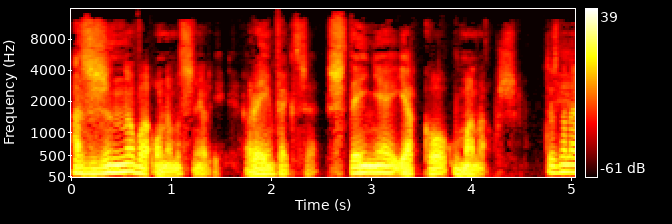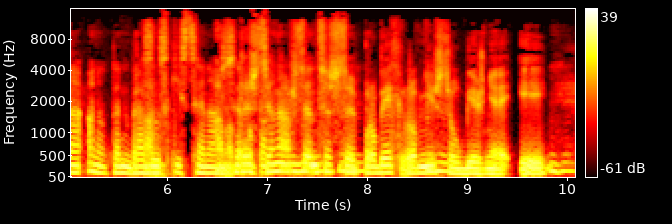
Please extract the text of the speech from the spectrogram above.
a znova onemocněli reinfekce. Stejně jako v Manaus. To znamená, ano, ten brazilský ano, scénář ano, se ten scénář ten se mm-hmm. proběh rovněž mm-hmm. souběžně i mm-hmm.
